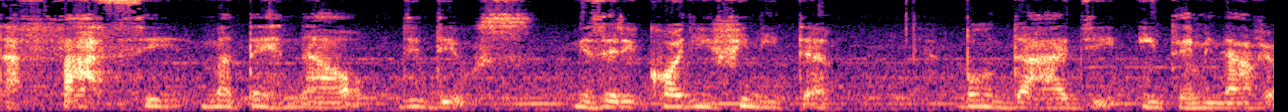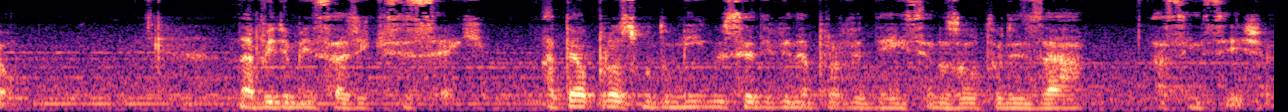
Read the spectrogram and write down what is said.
da face maternal de Deus, misericórdia infinita, bondade interminável. Na vídeo mensagem que se segue. Até o próximo domingo, se a Divina Providência nos autorizar, assim seja.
